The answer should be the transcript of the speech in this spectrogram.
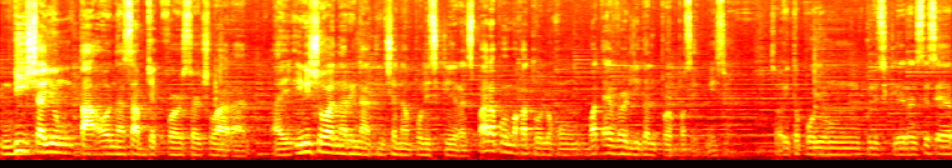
hindi siya yung tao na subject for search warrant, ay inisyuhan na rin natin siya ng police clearance para po makatulong kung whatever legal purpose it may serve. So ito po yung police clearance ni Sir.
